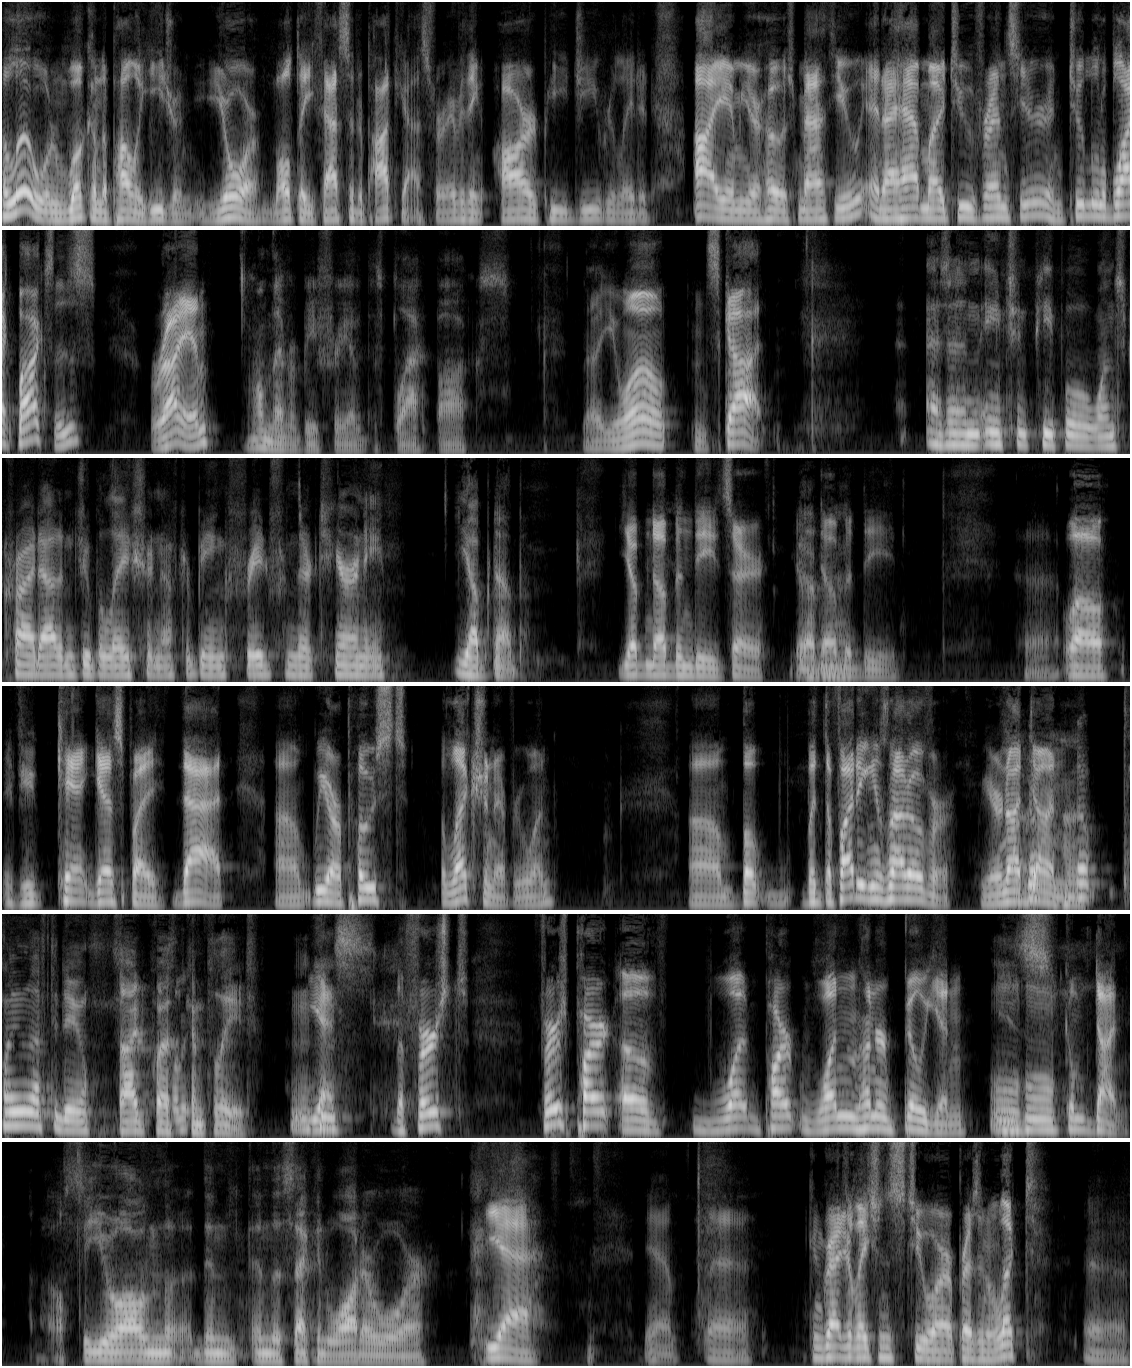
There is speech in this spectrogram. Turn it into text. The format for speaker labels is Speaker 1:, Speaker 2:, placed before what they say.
Speaker 1: Hello and welcome to Polyhedron, your multifaceted podcast for everything RPG related. I am your host, Matthew, and I have my two friends here in two little black boxes Ryan.
Speaker 2: I'll never be free of this black box.
Speaker 1: No, you won't. And Scott.
Speaker 3: As an ancient people once cried out in jubilation after being freed from their tyranny, Yubnub.
Speaker 1: Yubnub indeed, sir. Yubnub,
Speaker 2: Yubnub.
Speaker 1: indeed. Uh, well, if you can't guess by that, um, we are post election, everyone. Um, but but the fighting is not over. We are not
Speaker 3: Nope,
Speaker 1: done.
Speaker 3: Nope, plenty left to do.
Speaker 2: Side quest
Speaker 1: Well,
Speaker 2: complete.
Speaker 3: Mhm.
Speaker 1: Yes, the first first part of one part one hundred billion is
Speaker 3: Mhm.
Speaker 1: com- done.
Speaker 2: I'll see you all in the, in, in the second water war.
Speaker 1: Yeah, yeah. Uh, congratulations to our president elect, uh,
